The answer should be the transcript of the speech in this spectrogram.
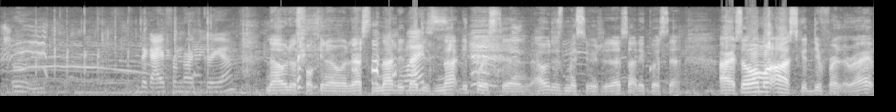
Mm. The guy from North Korea? No, just fucking around. That's not the, that is not the question. I was just messing with you. That's not the question. Alright, so I'm gonna ask you differently, right?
